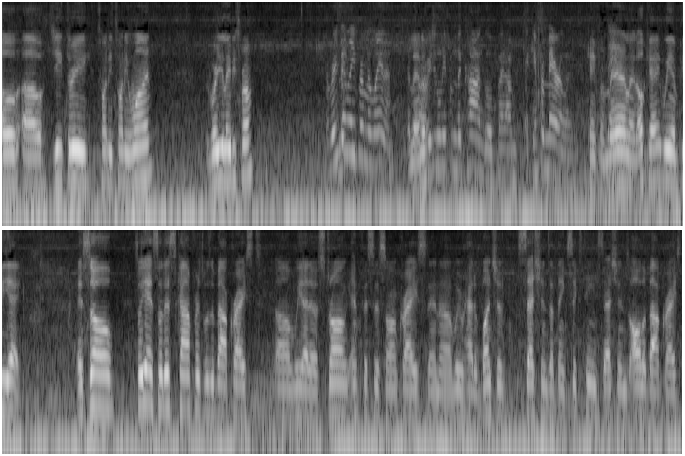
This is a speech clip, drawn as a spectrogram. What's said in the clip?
So, uh, G3 2021. Where are you ladies from? Originally from Atlanta. Atlanta? Originally from the Congo, but I'm, I came from Maryland. Came from Same. Maryland. Okay, we in PA. And so, so yeah, so this conference was about Christ. Um, we had a strong emphasis on Christ, and uh, we had a bunch of sessions. I think 16 sessions, all about Christ.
